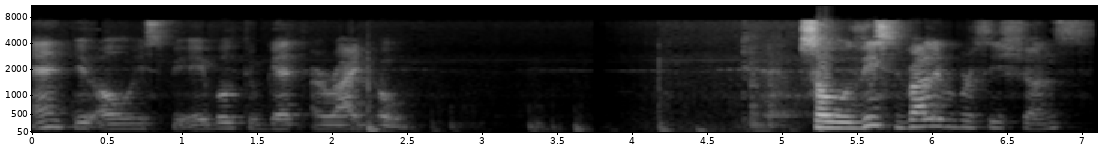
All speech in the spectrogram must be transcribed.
and you'll always be able to get a ride home. So these value propositions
